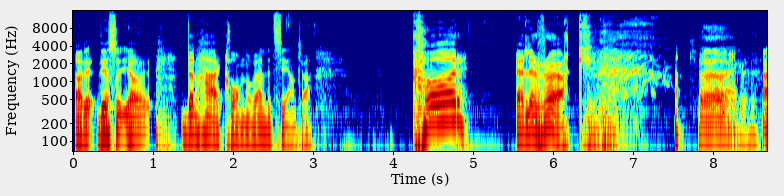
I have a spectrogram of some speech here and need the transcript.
Ja, det, det är så, jag, den här kom nog väldigt sent tror jag. Kör eller rök? Kör.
